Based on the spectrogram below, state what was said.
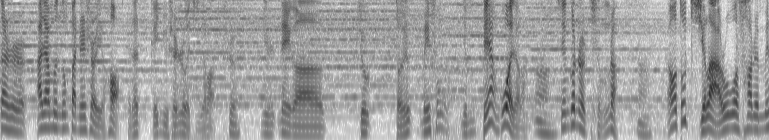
但是阿伽门农办这事儿以后，给他给女神惹急了，是你那个就等于没风了，你们别想过去了，嗯先搁那儿停着。嗯然后都急了，说我操，这没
